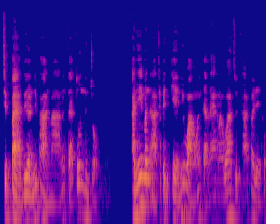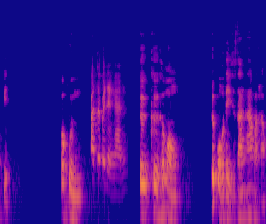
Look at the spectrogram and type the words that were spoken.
18 เดือนที่ผ่านมาตั้งแต่ต้นจนจบ อันนี้มันอาจจะเป็นเกณฑ์ที่วางไว้ตั้งแต่แรกแล้วว่าสุดท้าย Friday ก็ปิดเพราะคุณอาจจะเป็นอย่างนั้น คือคือเขามองคือปกติสตาร์ทอัพอะครับ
